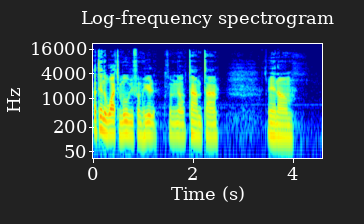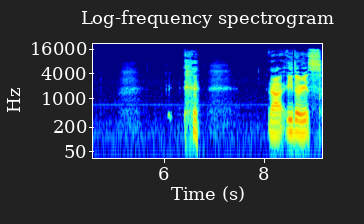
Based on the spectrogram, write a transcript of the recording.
I tend to watch a movie from here from you know time to time, and um now either it's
